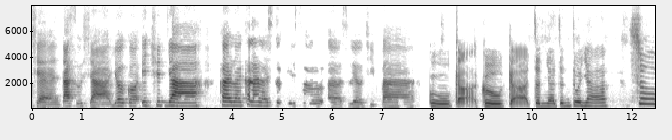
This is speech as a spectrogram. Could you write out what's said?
前大树下有过一群鸭，快来快来数一数，二四六七八。咕嘎咕嘎，真呀真多呀，数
